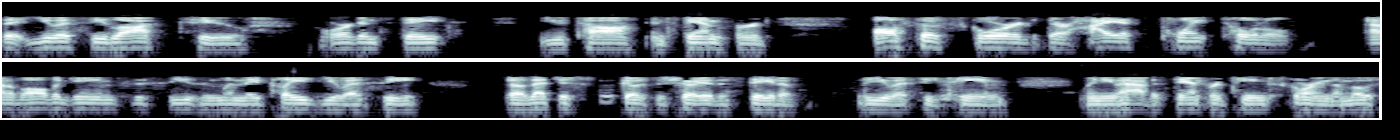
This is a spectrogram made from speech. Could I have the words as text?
that USC lost to, Oregon State, Utah, and Stanford, also scored their highest point total out of all the games this season when they played USC. So that just goes to show you the state of the USC team when you have a Stanford team scoring the most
